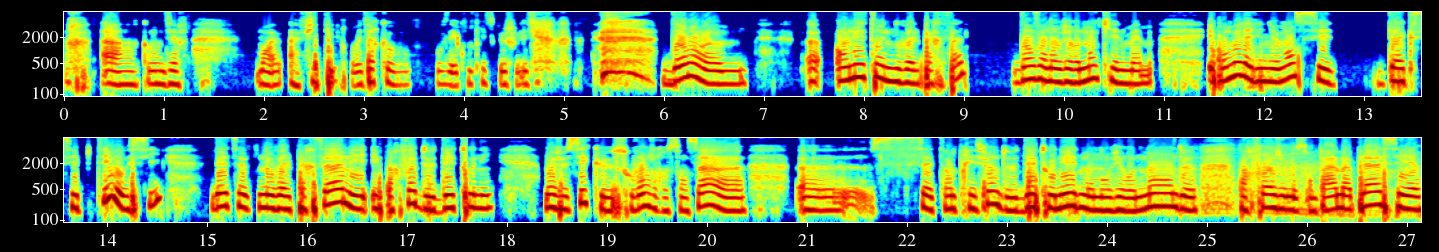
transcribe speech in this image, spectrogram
à, comment dire, bon, à fitter. On va dire que vous, vous avez compris ce que je voulais dire. Dans, euh, euh, en étant une nouvelle personne, dans un environnement qui est le même. Et pour moi, l'alignement, c'est d'accepter aussi d'être cette nouvelle personne et, et, parfois de détonner. Moi, je sais que souvent je ressens ça, euh, euh, cette impression de détonner de mon environnement, de parfois je me sens pas à ma place et euh,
